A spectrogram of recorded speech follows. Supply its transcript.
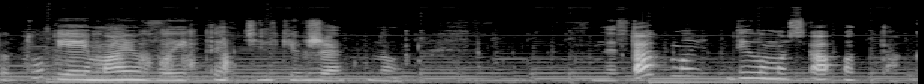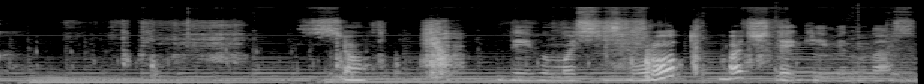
то тут я і маю вийти, тільки вже, ну, не так ми дивимось, а от так. Все. Дивимось зворот. Бачите, який він у нас?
